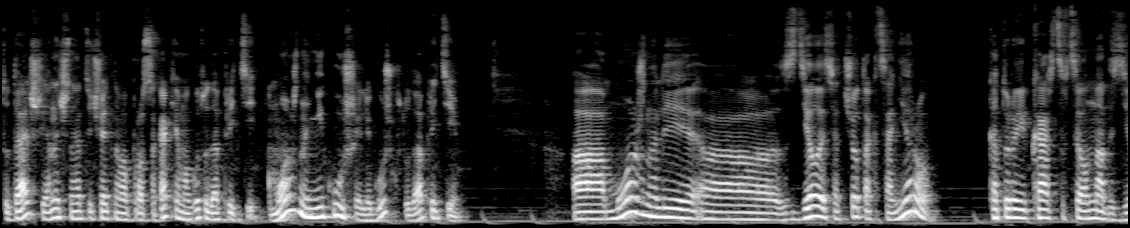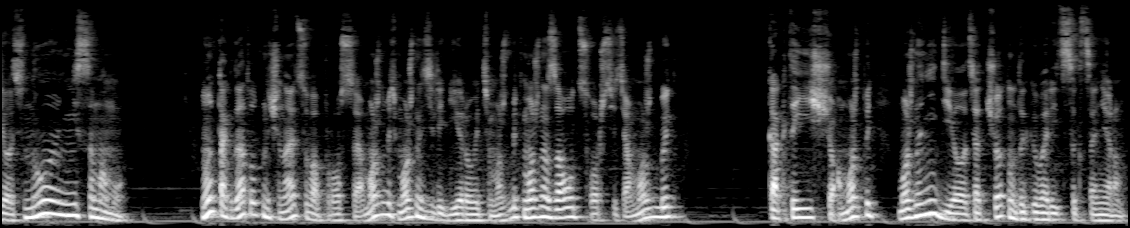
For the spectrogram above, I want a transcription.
то дальше я начинаю отвечать на вопрос, а как я могу туда прийти? А можно, не кушая лягушку, туда прийти? А можно ли а, сделать отчет акционеру, который, кажется, в целом надо сделать, но не самому? Ну, тогда тут начинаются вопросы. А может быть, можно делегировать, а может быть, можно заутсорсить, а может быть, как-то еще. А может быть, можно не делать отчет, но договориться с акционером.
